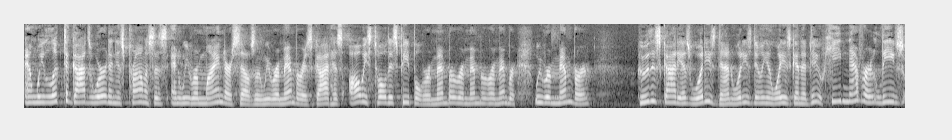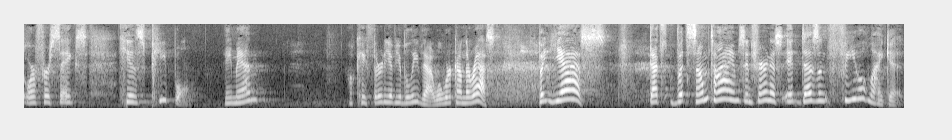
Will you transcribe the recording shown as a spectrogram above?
and we look to God's word and his promises and we remind ourselves and we remember, as God has always told his people, remember, remember, remember. We remember who this God is, what He's done, what He's doing, and what He's going to do. He never leaves or forsakes His people. Amen? Okay, 30 of you believe that. We'll work on the rest. But yes, that's but sometimes in fairness it doesn't feel like it.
